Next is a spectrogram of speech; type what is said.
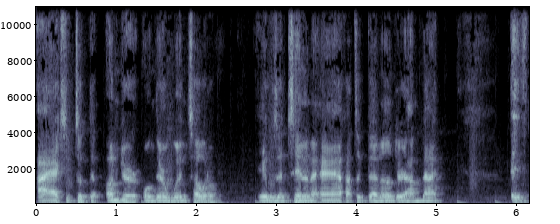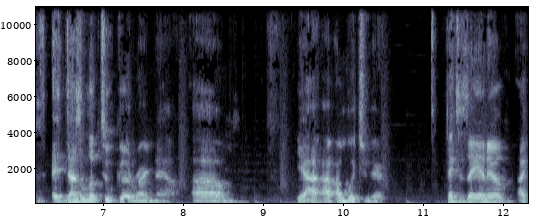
I actually took the under on their win total. It was a 10 and a half. I took that under. I'm not it, it doesn't look too good right now. Um, yeah, I, am with you there. Texas A&M. I,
